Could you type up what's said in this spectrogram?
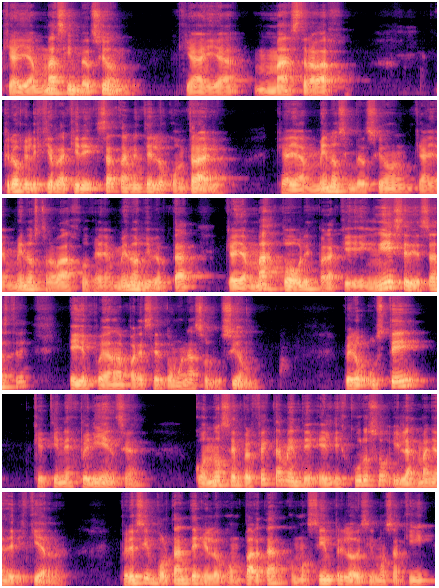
que haya más inversión, que haya más trabajo. Creo que la izquierda quiere exactamente lo contrario, que haya menos inversión, que haya menos trabajo, que haya menos libertad, que haya más pobres para que en ese desastre ellos puedan aparecer como una solución. Pero usted, que tiene experiencia, conoce perfectamente el discurso y las mañas de la izquierda. Pero es importante que lo comparta, como siempre lo decimos aquí,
